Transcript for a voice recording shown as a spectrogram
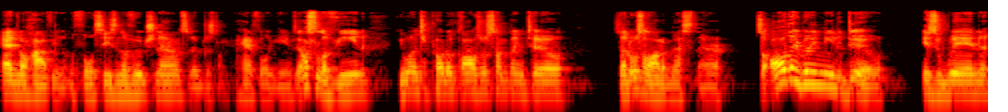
and they'll have you know the full season of Vooch now instead of just like a handful of games. And also LaVine, he went into protocols or something too, so there was a lot of mess there. So all they really need to do is win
